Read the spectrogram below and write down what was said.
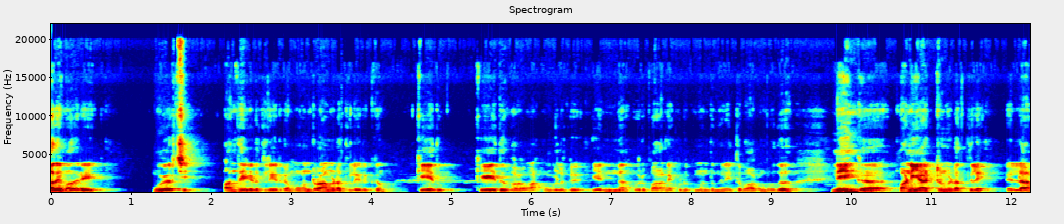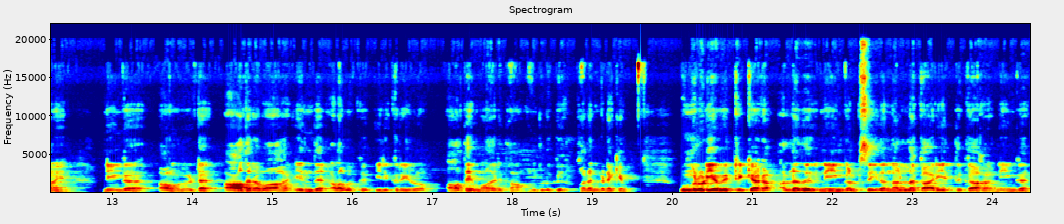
அதே மாதிரி முயற்சி அந்த இடத்துல இருக்கும் மூன்றாம் இடத்துல இருக்கும் கேது. கேது பகவான் உங்களுக்கு என்ன ஒரு பலனை கொடுக்கும் என்று நினைத்து பார்க்கும்போது நீங்கள் பணியாற்றும் இடத்திலே எல்லாமே நீங்கள் அவங்கக்கிட்ட ஆதரவாக எந்த அளவுக்கு இருக்கிறீர்களோ அதே மாதிரி தான் உங்களுக்கு பலன் கிடைக்கும். உங்களுடைய வெற்றிக்காக அல்லது நீங்கள் செய்த நல்ல காரியத்துக்காக நீங்கள்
